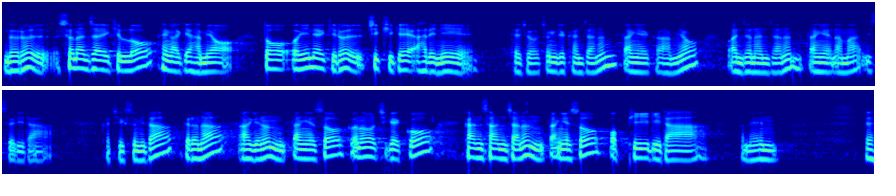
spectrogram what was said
너를 선한 자의 길로 행하게 하며 또 의인의 길을 지키게 하리니 대저 정직한 자는 땅에 거하며 완전한 자는 땅에 남아 있으리라 같이 읽습니다. 그러나 악인은 땅에서 끊어지겠고 간사한 자는 땅에서 뽑히리라. 아멘. 예,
